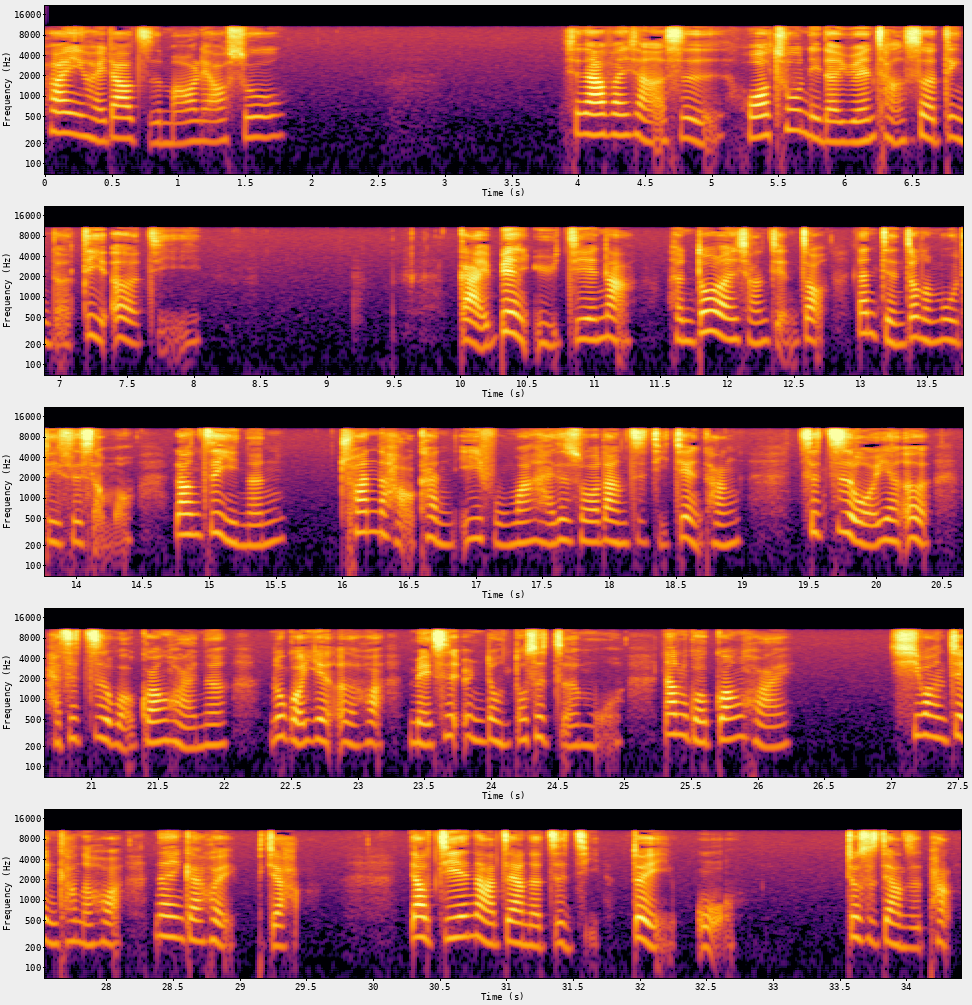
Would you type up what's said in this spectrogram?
欢迎回到紫毛聊书。现在要分享的是《活出你的原厂设定》的第二集。改变与接纳，很多人想减重，但减重的目的是什么？让自己能穿的好看衣服吗？还是说让自己健康？是自我厌恶还是自我关怀呢？如果厌恶的话，每次运动都是折磨；那如果关怀，希望健康的话，那应该会比较好。要接纳这样的自己，对我就是这样子胖，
